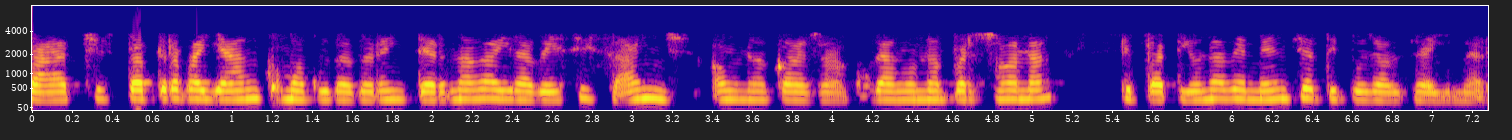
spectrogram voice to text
vaig estar treballant com a cuidadora interna gairebé sis anys a una casa, curant una persona que patia una demència tipus Alzheimer,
